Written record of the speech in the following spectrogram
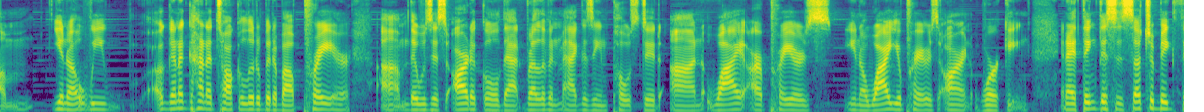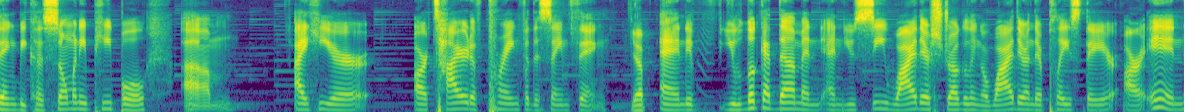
um, you know, we are going to kind of talk a little bit about prayer. Um, there was this article that Relevant Magazine posted on why our prayers, you know, why your prayers aren't working. And I think this is such a big thing because so many people um, I hear are tired of praying for the same thing. Yep. And if you look at them and, and you see why they're struggling or why they're in their place they are in,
